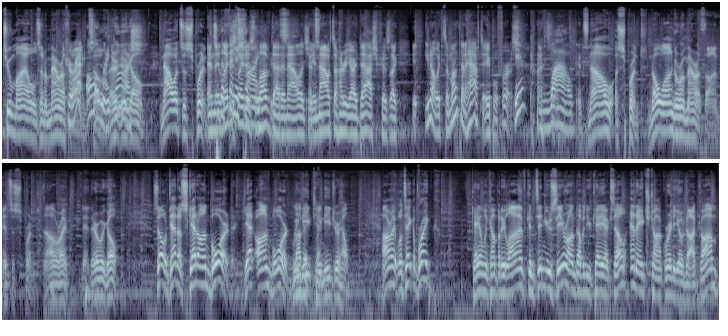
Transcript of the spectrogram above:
26.2 miles in a marathon. Correct. Oh, so my there you gosh. go. Now it's a sprint. And To the the legislators love that Yes. analogy, It's- and now it's a hundred yard dash because, like, it, you know, it's a month and a half to April first. Yeah. wow. It's now a sprint, no longer a marathon. It's a sprint. All right, Th- there we go. So, Dennis, get on board. Get on board. We Love it, need we need your help. All right, we'll take a break. Kale and Company Live continues here on WKXL, NHTalkRadio.com.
